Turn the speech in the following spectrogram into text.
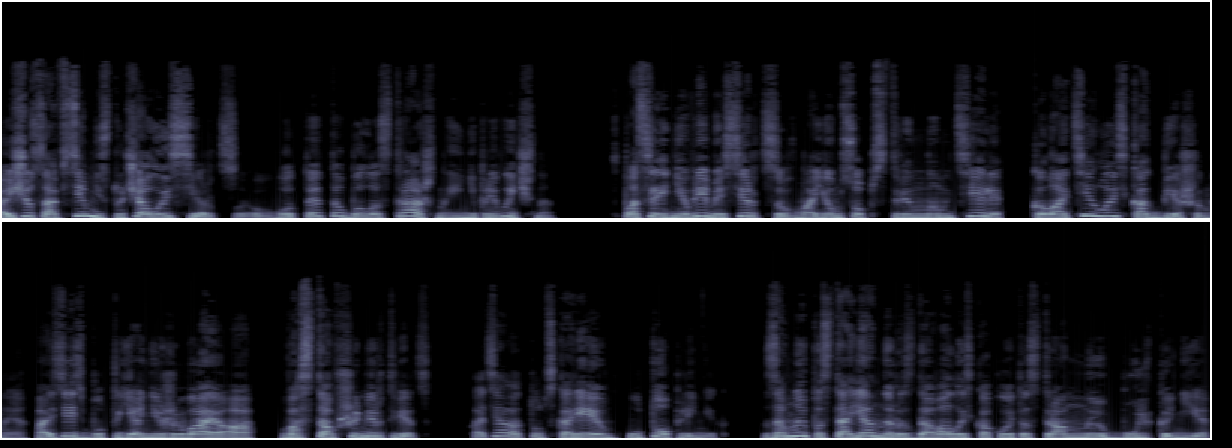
а еще совсем не стучало сердце. Вот это было страшно и непривычно. В последнее время сердце в моем собственном теле колотилась, как бешеная, а здесь будто я не живая, а восставший мертвец. Хотя тут скорее утопленник. За мной постоянно раздавалось какое-то странное бульканье,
